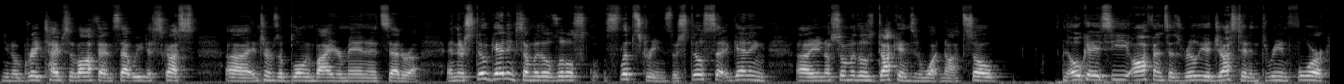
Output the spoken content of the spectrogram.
you know great types of offense that we discussed uh, in terms of blowing by your man, etc. And they're still getting some of those little slip screens. They're still getting uh, you know some of those duck-ins and whatnot. So the OKC offense has really adjusted in three and four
